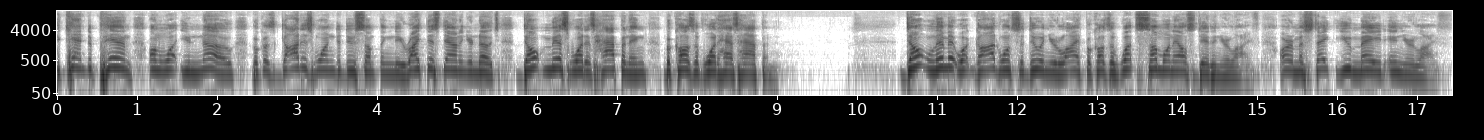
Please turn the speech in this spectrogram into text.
You can't depend on what you know because God is wanting to do something new. Write this down in your notes. Don't miss what is happening because of what has happened. Don't limit what God wants to do in your life because of what someone else did in your life or a mistake you made in your life.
